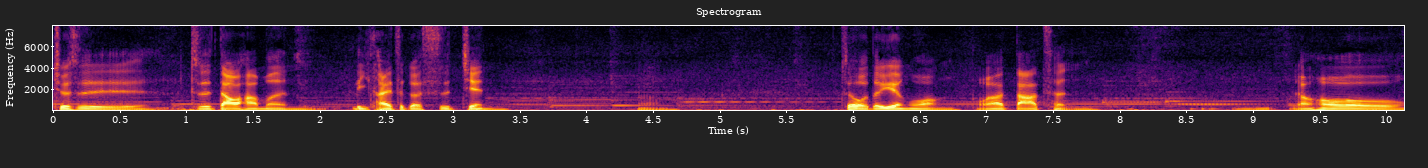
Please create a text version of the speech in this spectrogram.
就是直到他们离开这个世间。嗯，这我的愿望，我要达成。然后，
